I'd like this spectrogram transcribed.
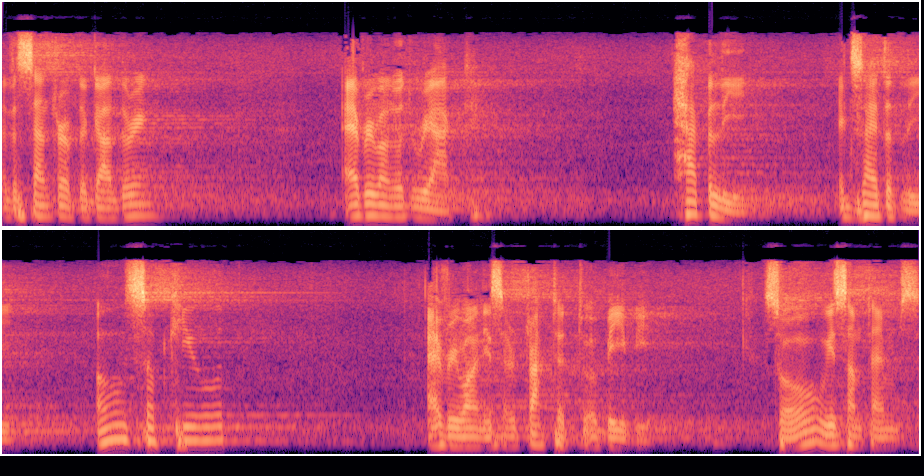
at the center of the gathering, everyone would react happily, excitedly. Oh, so cute. Everyone is attracted to a baby. So we sometimes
